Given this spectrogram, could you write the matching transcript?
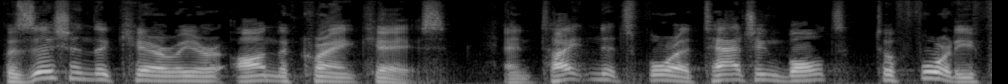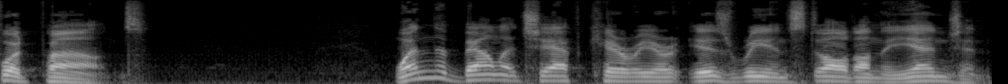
position the carrier on the crankcase and tighten its four attaching bolts to 40 foot-pounds. When the balance shaft carrier is reinstalled on the engine,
